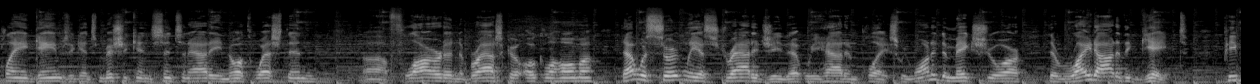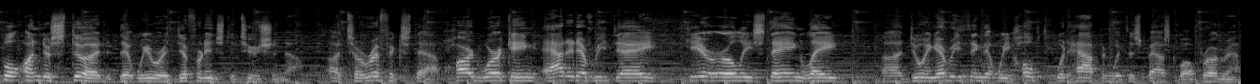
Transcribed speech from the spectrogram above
playing games against Michigan, Cincinnati, Northwestern, uh, Florida, Nebraska, Oklahoma. That was certainly a strategy that we had in place. We wanted to make sure that right out of the gate, people understood that we were a different institution now. A terrific staff, hardworking, at it every day, here early, staying late, uh, doing everything that we hoped would happen with this basketball program.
